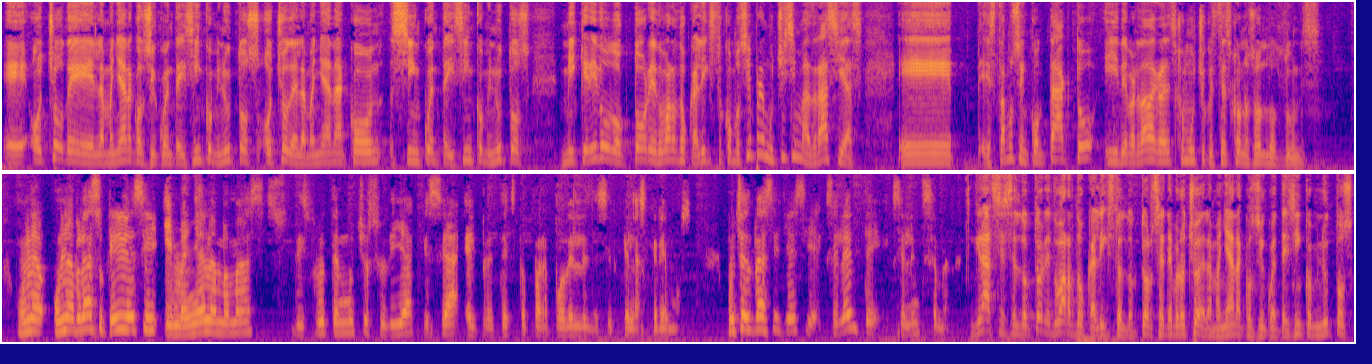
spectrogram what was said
Eh, 8 de la mañana con 55 minutos, 8 de la mañana con 55 minutos. Mi querido doctor Eduardo Calixto, como siempre, muchísimas gracias. Eh, estamos en contacto y de verdad agradezco mucho que estés con nosotros los lunes. Una, un abrazo, querido Jesse, y mañana, mamás, disfruten mucho su día, que sea el pretexto para poderles decir que las queremos. Muchas gracias, Jesse. Excelente, excelente semana. Gracias, el doctor Eduardo Calixto, el doctor Cerebro 8 de la mañana con 55 minutos.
